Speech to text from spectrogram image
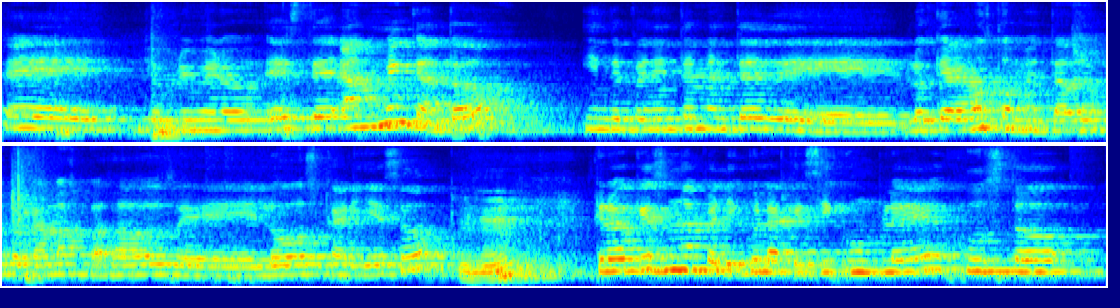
Eh, yo primero, este, a mí me encantó, independientemente de lo que habíamos comentado en programas pasados del Oscar y eso. Creo que es una película que sí cumple justo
